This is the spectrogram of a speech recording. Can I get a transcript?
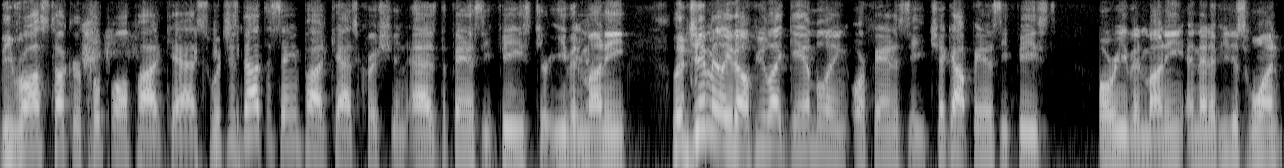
the ross tucker football podcast which is not the same podcast christian as the fantasy feast or even money legitimately though if you like gambling or fantasy check out fantasy feast or even money and then if you just want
